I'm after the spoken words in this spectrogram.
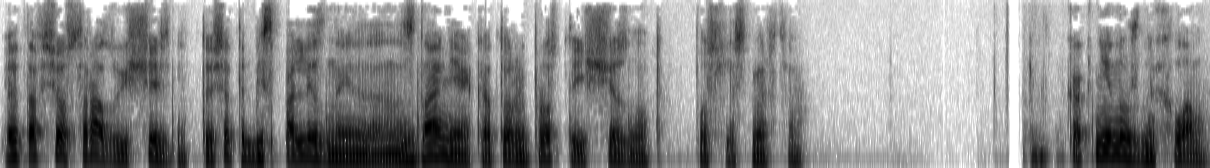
это все сразу исчезнет. То есть это бесполезные знания, которые просто исчезнут после смерти. Как ненужный хлам.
